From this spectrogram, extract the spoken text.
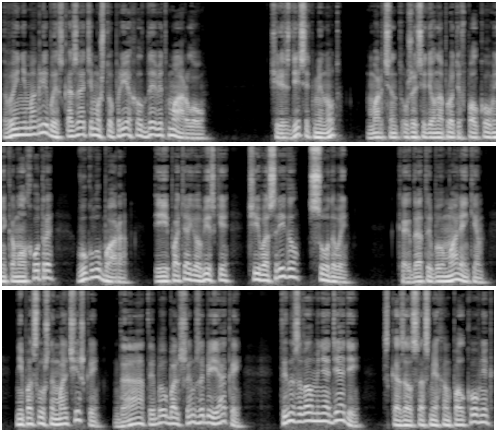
Вы не могли бы сказать ему, что приехал Дэвид Марлоу? Через десять минут Марчант уже сидел напротив полковника Малхотры в углу бара и потягивал виски Чивас Ригал содовой. Когда ты был маленьким, непослушным мальчишкой, да, ты был большим забиякой. Ты называл меня дядей, — сказал со смехом полковник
